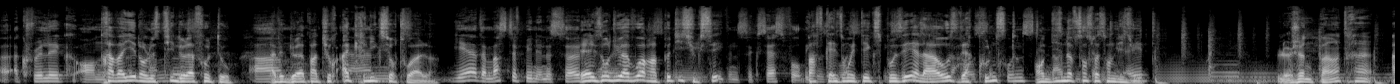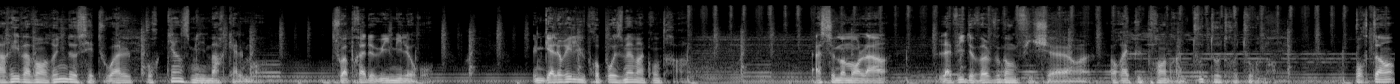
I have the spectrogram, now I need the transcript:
uh, travaillées dans le style de la photo, avec de la peinture acrylique sur toile. Et elles ont dû avoir un petit succès parce qu'elles ont été exposées à la Haus der Kunst en 1978. Le jeune peintre arrive à vendre une de ses toiles pour 15 000 marques allemands, soit près de 8 000 euros. Une galerie lui propose même un contrat. À ce moment-là, la vie de Wolfgang Fischer aurait pu prendre un tout autre tournant. Pourtant,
